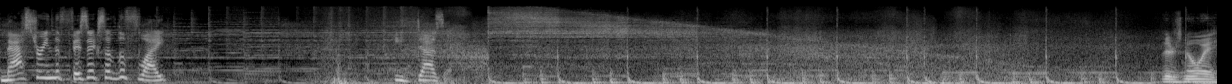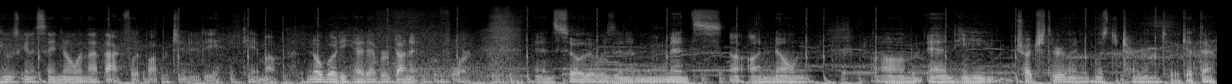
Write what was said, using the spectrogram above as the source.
mastering the physics of the flight, he does it. There's no way he was going to say no when that backflip opportunity came up. Nobody had ever done it before. And so there was an immense uh, unknown. Um, and he trudged through and was determined to get there.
